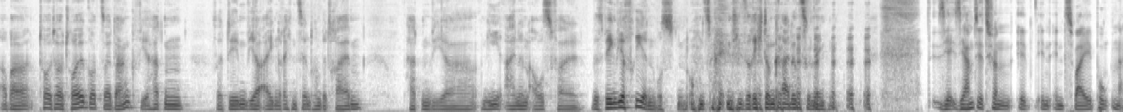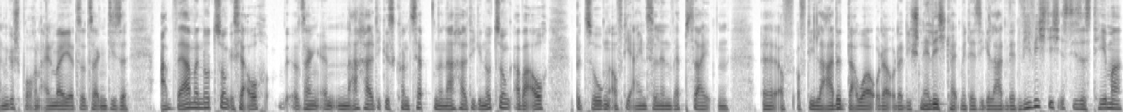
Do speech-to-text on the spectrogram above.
Aber toi, toi, toi, Gott sei Dank, wir hatten, seitdem wir eigene Rechenzentren betreiben, hatten wir nie einen Ausfall, weswegen wir frieren mussten, um es mal in diese Richtung gerade zu lenken. Sie, Sie haben es jetzt schon in, in zwei Punkten angesprochen. Einmal jetzt sozusagen diese Abwärmenutzung ist ja auch sozusagen ein nachhaltiges Konzept, eine nachhaltige Nutzung, aber auch bezogen auf die einzelnen Webseiten, äh, auf, auf die Ladedauer oder, oder die Schnelligkeit, mit der sie geladen werden. Wie wichtig ist dieses Thema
